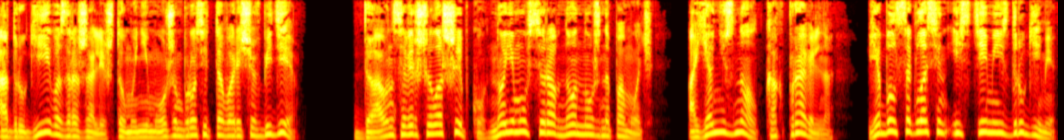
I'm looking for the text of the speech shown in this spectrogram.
А другие возражали, что мы не можем бросить товарища в беде. Да, он совершил ошибку, но ему все равно нужно помочь. А я не знал, как правильно. Я был согласен и с теми, и с другими.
